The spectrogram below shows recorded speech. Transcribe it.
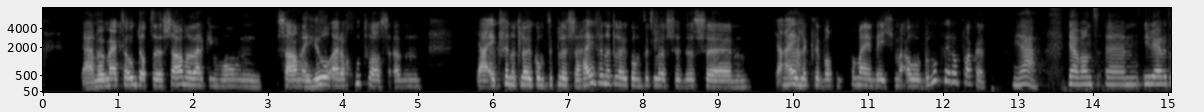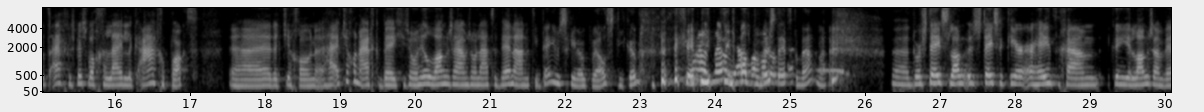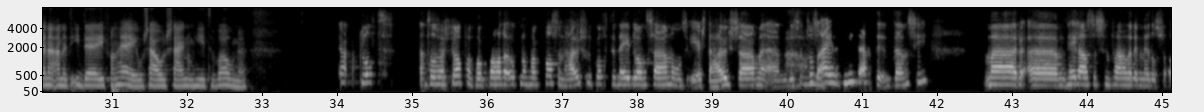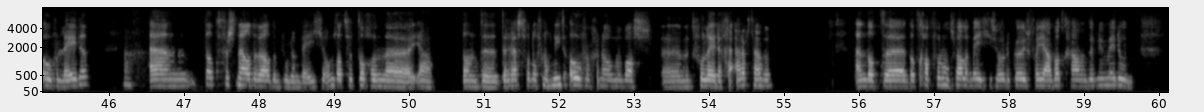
Ja, we merkten ook dat de samenwerking gewoon samen heel erg goed was. En ja, ik vind het leuk om te klussen. Hij vindt het leuk om te klussen. Dus uh, ja, ja, eigenlijk was het voor mij een beetje mijn oude beroep weer oppakken. Ja, ja want um, jullie hebben dat eigenlijk dus best wel geleidelijk aangepakt. Uh, dat je gewoon, uh, hij heeft je gewoon eigenlijk een beetje zo heel langzaam zo laten wennen aan het idee, misschien ook wel stiekem. ik weet ja, niet nou, of hij ja, dat bewust heeft gedaan. Maar... Uh, door steeds, lang, steeds een keer erheen te gaan, kun je langzaam wennen aan het idee van: hé, hey, hoe zou het zijn om hier te wonen? Ja, klopt. En het was wel grappig, want we hadden ook nog maar pas een huis gekocht in Nederland samen, ons eerste huis samen. En dus het oh, was eigenlijk niet echt de intentie. Maar uh, helaas is zijn vader inmiddels overleden. Ach. En dat versnelde wel de boel een beetje, omdat we toch een, uh, ja, dan de, de rest wat of nog niet overgenomen was, we het volledig geërfd hebben. En dat, uh, dat gaf voor ons wel een beetje zo de keuze van, ja, wat gaan we er nu mee doen?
